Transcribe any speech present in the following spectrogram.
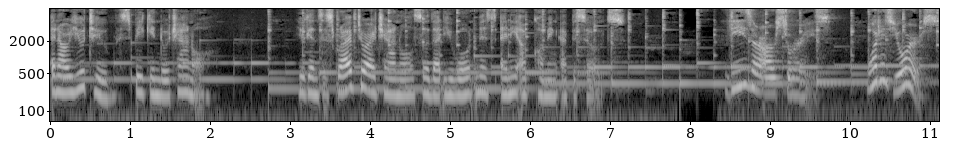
and our YouTube Speak Indo channel. You can subscribe to our channel so that you won't miss any upcoming episodes. These are our stories. What is yours?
